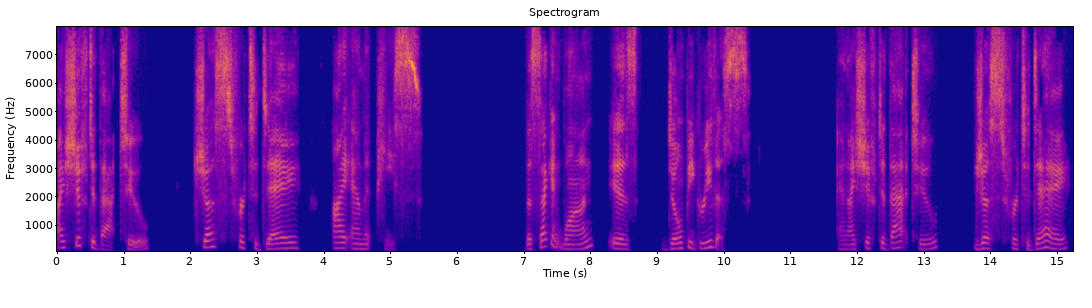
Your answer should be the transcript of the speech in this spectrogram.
I shifted that to just for today, I am at peace. The second one is don't be grievous. And I shifted that to just for today,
